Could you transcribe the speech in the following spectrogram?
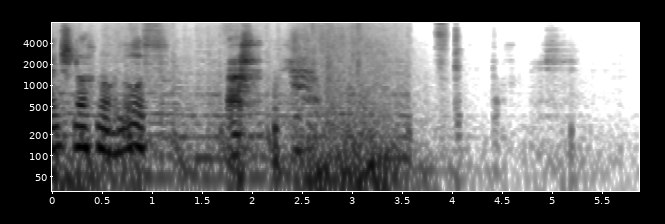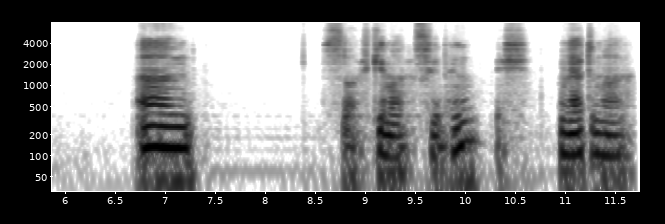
Ein Schlag noch los. Ach. Das geht doch nicht. Ähm. So, ich gehe mal schön hin. Ich werte mal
